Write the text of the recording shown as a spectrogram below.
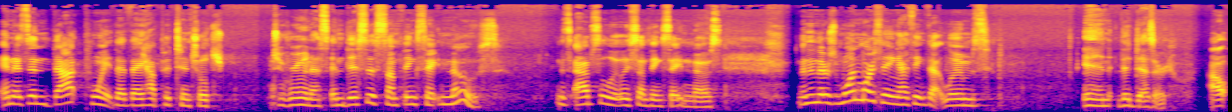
And it's in that point that they have potential to, to ruin us. And this is something Satan knows. It's absolutely something Satan knows. And then there's one more thing I think that looms in the desert. Out,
